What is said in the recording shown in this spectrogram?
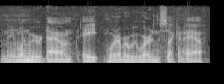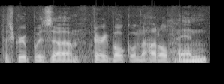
I mean, when we were down eight, whatever we were in the second half, this group was um, very vocal in the huddle and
